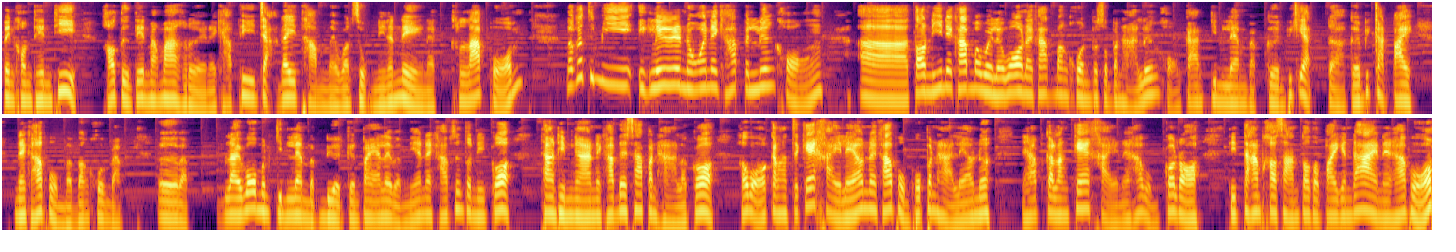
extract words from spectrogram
เป็นคอนเทนต์ที่เขาตื่นเต้นมากๆเลยนะครับที่จะได้ทำในวันศุกร์นี้นั่นเองนะครับผมแล้วก็จะมีอีกเล็กน้อยนะครับเป็นเรื่องของอตอนนี้นะครับมาเวลวอนะครับบางคนประสบปัญหาเรื่องของการกินแรมแบบเกินพิกัดเกินพิกัดไปนะครับผมแบบบางคนแบบเออแบบ ไลวมันกินแรมแบบเดือดเกินไปอะไรแบบนี้นะครับ ซึ่งตอนนี้ก็ทางทีมงานนะครับได้ทราบปัญหาแล้วก็เขาบอกว่ากำลังจะแก้ไขแล้วนะครับ ผมพบปัญหาแล้วเนอะนะครับกำลังแก้ไขนะครับ ผมก็รอติดตามข่าวสารต่อๆไปกันได้นะครับผม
